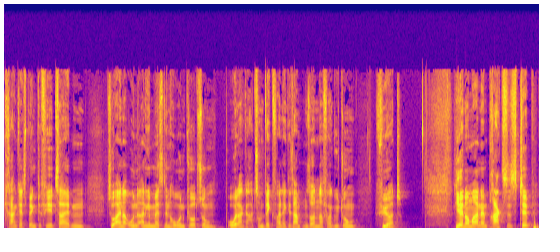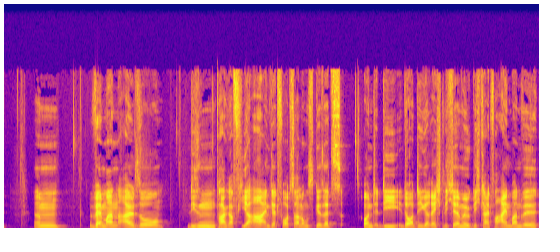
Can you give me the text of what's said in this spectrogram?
krankheitsbedingte Fehlzeiten zu einer unangemessenen hohen Kürzung oder gar zum Wegfall der gesamten Sondervergütung führt. Hier nochmal ein Praxistipp. Ähm, wenn man also diesen Paragraph 4a Entgeltfortzahlungsgesetz und die dortige rechtliche Möglichkeit vereinbaren will,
